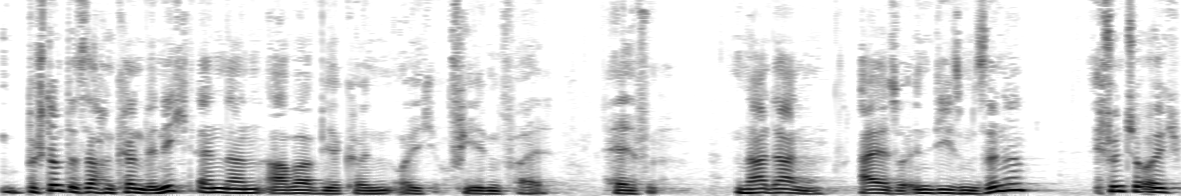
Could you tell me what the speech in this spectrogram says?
Bestimmte Sachen können wir nicht ändern, aber wir können euch auf jeden Fall helfen. Na dann, also in diesem Sinne, ich wünsche euch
